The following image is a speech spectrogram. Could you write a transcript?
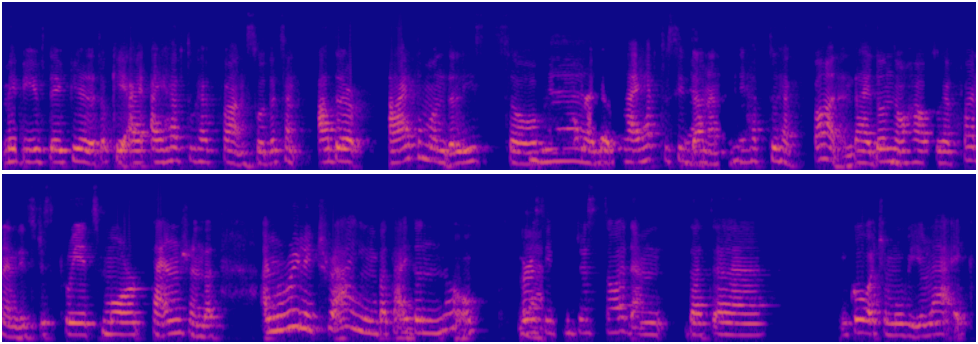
maybe if they feel that okay i, I have to have fun so that's an other item on the list. So Yeah. I have to sit Yeah. down and I have to have fun, and I don't know how to have fun, and it just creates more tension that I'm really trying, but I don't know. Whereas if you just told them that uh, go watch a movie you like,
